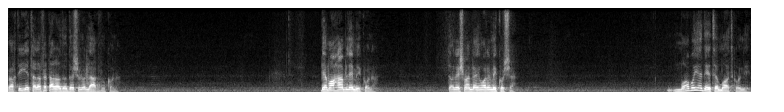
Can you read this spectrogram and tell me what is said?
وقتی یه طرف قرارداداشون رو لغو کنن به ما حمله می‌کنن دانشمندای ما رو می‌کشن ما باید اعتماد کنیم.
